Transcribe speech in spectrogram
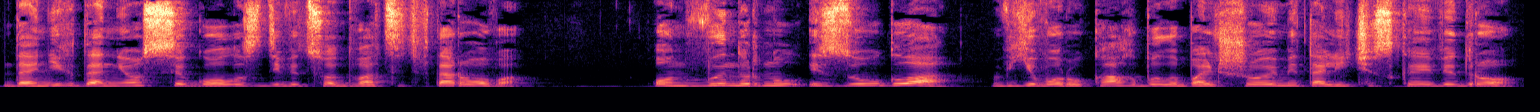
До них донесся голос 922-го. Он вынырнул из-за угла. В его руках было большое металлическое ведро.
